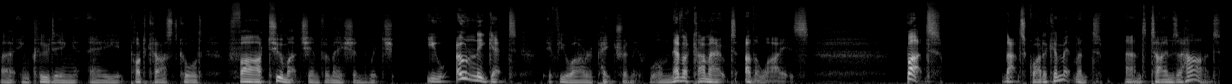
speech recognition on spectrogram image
uh, including a podcast called Far Too Much Information, which you only get if you are a patron. It will never come out otherwise. But that's quite a commitment, and times are hard.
